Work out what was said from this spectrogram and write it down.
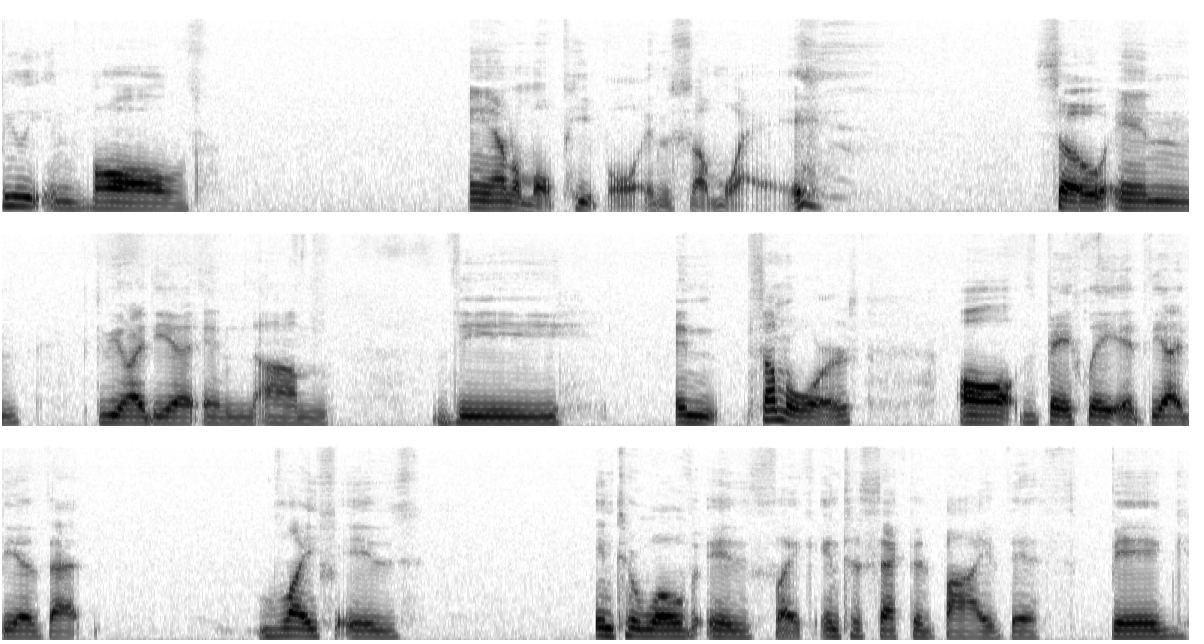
really involve animal people in some way. so, in to give you an idea, in um, the in Summer Wars, all basically it's the idea that life is interwove is like intersected by this big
